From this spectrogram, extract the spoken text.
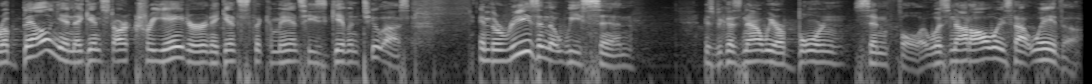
rebellion against our Creator and against the commands He's given to us. And the reason that we sin is because now we are born sinful. It was not always that way, though.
